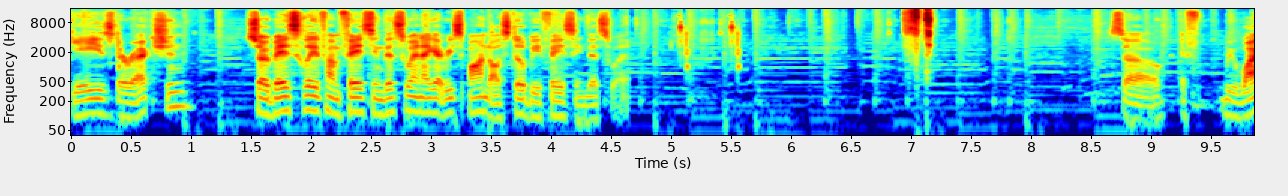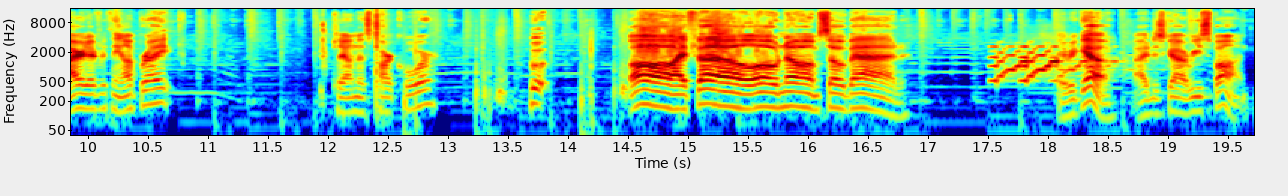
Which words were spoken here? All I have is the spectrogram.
gaze direction. So basically if I'm facing this way and I get respawned, I'll still be facing this way. So if we wired everything up right, we play on this parkour. Oh, I fell. Oh no, I'm so bad. There we go. I just got respawned.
